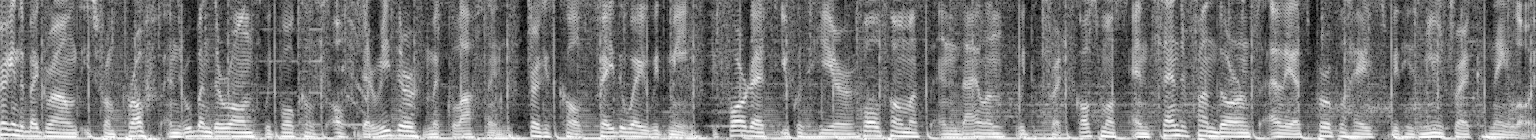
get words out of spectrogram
Track in the background is from PROFF and Ruben de Ronde with vocals of Deirdre McLaughlin. The track is called Fade Away With Me. Before that you could hear Paul Thomas and Dylhen with the track Cosmos and Sander van Doorn's alias Purple Haze with his new track Neiloj.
